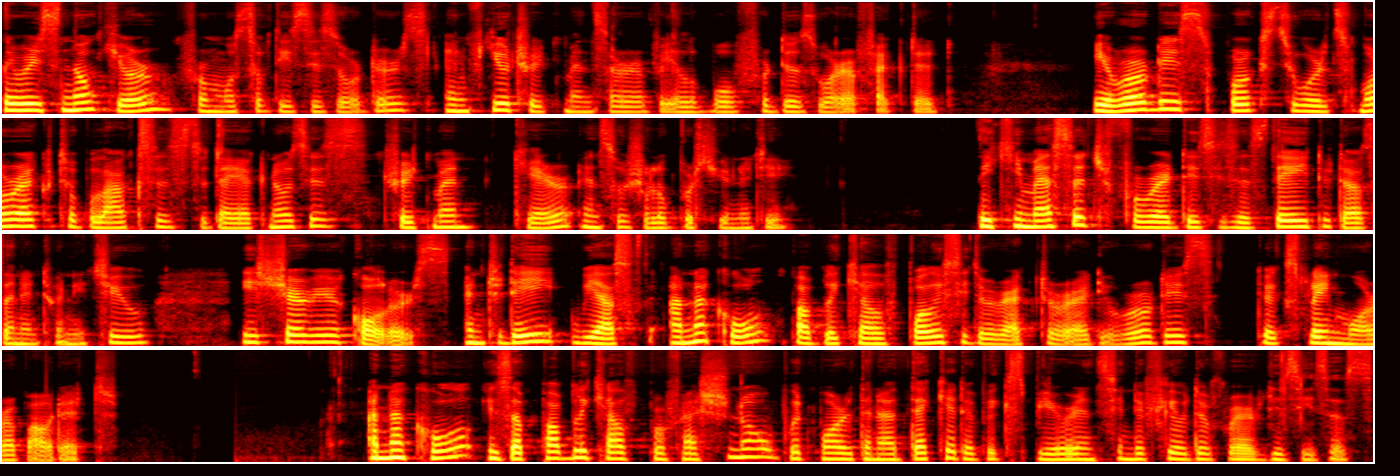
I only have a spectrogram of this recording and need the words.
There is no cure for most of these disorders, and few treatments are available for those who are affected. EURORDIS works towards more equitable access to diagnosis, treatment, care, and social opportunity. The key message for Rare Diseases Day 2022 is Share Your Colors, and today we asked Anna Kole, Public Health Policy Director at EURORDIS, to explain more about it. Anna Kole is a public health professional with more than a decade of experience in the field of rare diseases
